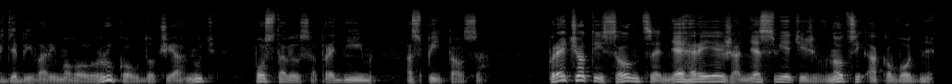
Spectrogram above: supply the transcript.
kde by Vary mohol rukou dočiahnuť, postavil sa pred ním a spýtal sa. Prečo ty slnce nehreješ a nesvietiš v noci ako vodne?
